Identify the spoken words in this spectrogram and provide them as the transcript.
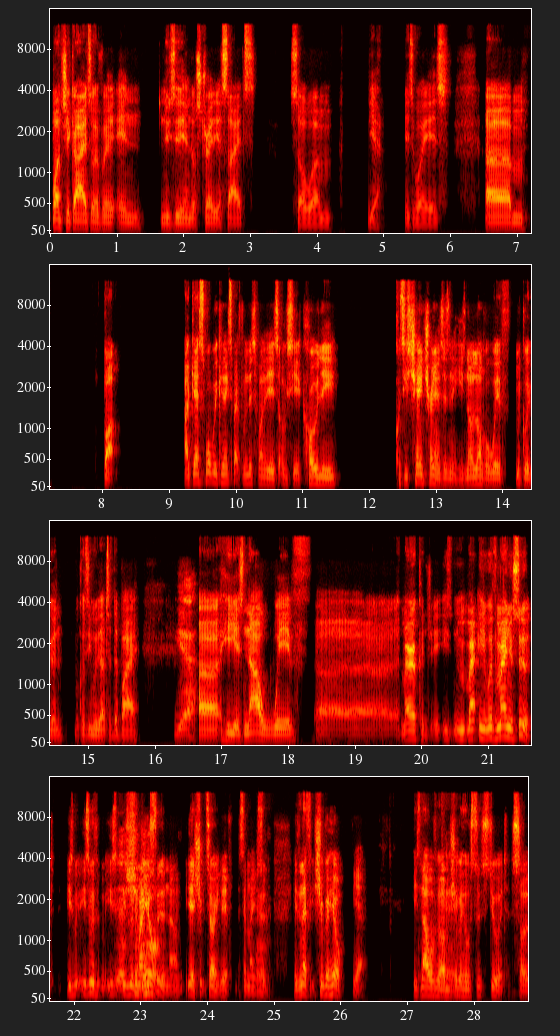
Bunch of guys over in New Zealand, Australia sides. So um, yeah, is what it is. Um, but I guess what we can expect from this one is obviously Okolie because he's changed trainers, isn't he? He's no longer with McGuigan because he moved out to Dubai. Yeah. Uh, he is now with uh, American. He's, he's with Manuel Steward. He's, he's with he's, Yeah, he's with Manuel. Steward now. Yeah, sorry, yeah, I said Manuel Yeah. Steward. His nephew, Sugar Hill. Yeah, he's now with um, Okay. Sugar Hill Steward. So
